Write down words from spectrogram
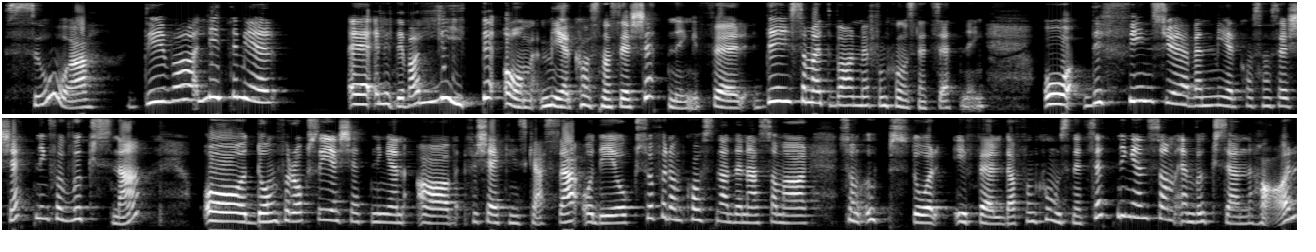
Så, det var lite mer Eh, eller det var lite om merkostnadsersättning för dig som har ett barn med funktionsnedsättning. Och det finns ju även merkostnadsersättning för vuxna och de får också ersättningen av Försäkringskassa och det är också för de kostnaderna som, har, som uppstår i följd av funktionsnedsättningen som en vuxen har.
